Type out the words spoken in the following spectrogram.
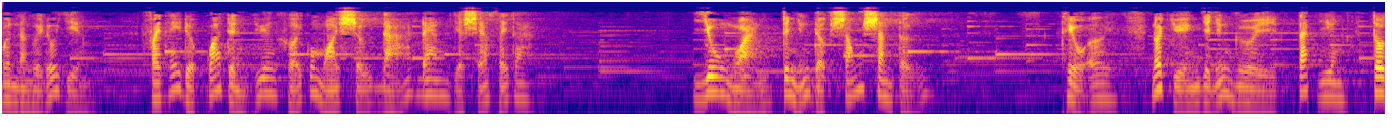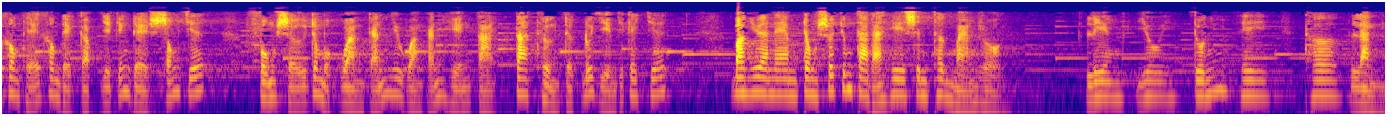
mình là người đối diện. Phải thấy được quá trình duyên khởi của mọi sự đã, đang và sẽ xảy ra. Du ngoạn trên những đợt sóng sanh tử Thiều ơi, nói chuyện về những người tác viên, tôi không thể không đề cập về vấn đề sống chết. Phụng sự trong một hoàn cảnh như hoàn cảnh hiện tại, ta thường trực đối diện với cái chết. Bao nhiêu anh em trong số chúng ta đã hy sinh thân mạng rồi. Liên, Vui, Tuấn, Hy, Thơ, Lành,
